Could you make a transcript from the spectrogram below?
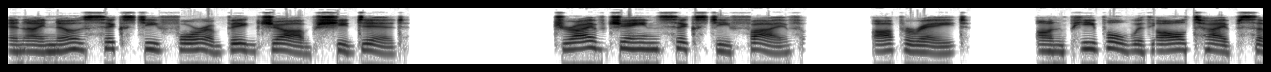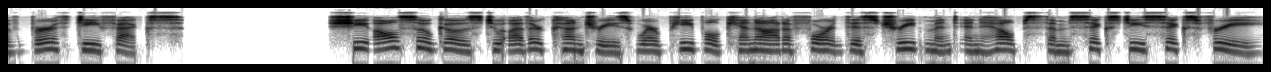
and I know 64 a big job she did. Drive Jane 65 Operate on people with all types of birth defects. She also goes to other countries where people cannot afford this treatment and helps them 66 free.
